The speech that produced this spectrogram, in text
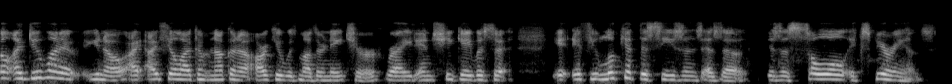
Well, I do want to, you know, I, I feel like I'm not going to argue with Mother Nature, right? And she gave us a, if you look at the seasons as a as a soul experience,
